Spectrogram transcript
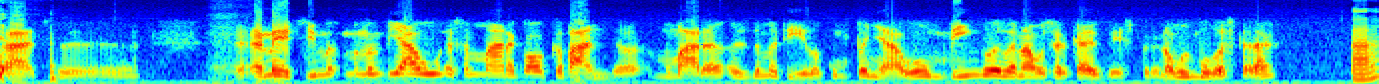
Saps? Eh, a més, si m'enviau una setmana a qualque banda, ma mare, el de matí, l'acompanyava a un bingo i l'anava a cercar al vespre. No vull molestarà. Ah,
